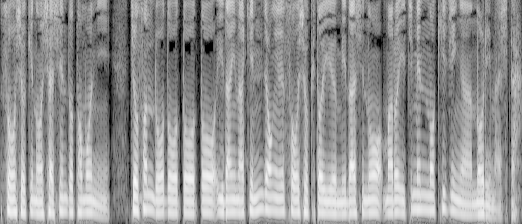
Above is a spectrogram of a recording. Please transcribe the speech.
総書記の写真とともに、朝鮮労働党と偉大な金正日総書記という見出しの丸一面の記事が載りました。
